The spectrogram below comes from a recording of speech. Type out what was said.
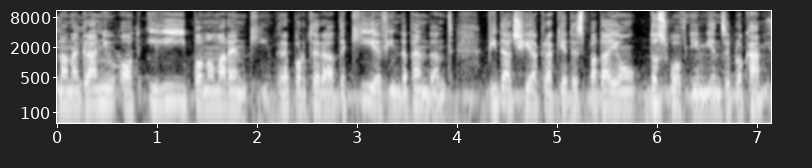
Na nagraniu od Ilii Ponomarenki, reportera The Kiev Independent, widać jak rakiety spadają dosłownie między blokami.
